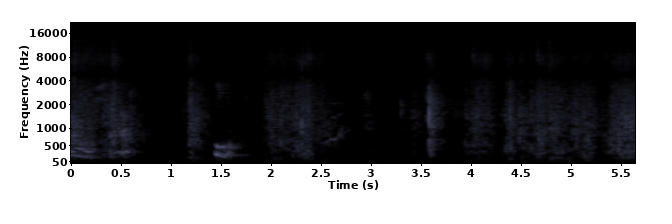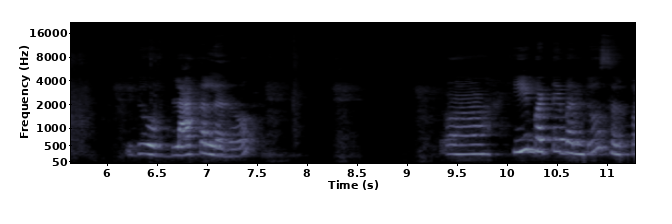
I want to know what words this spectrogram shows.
ಒಂದು ನಿಮಿಷ ಇದು ಇದು ಬ್ಲ್ಯಾಕ್ ಕಲರು ಈ ಬಟ್ಟೆ ಬಂದು ಸ್ವಲ್ಪ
